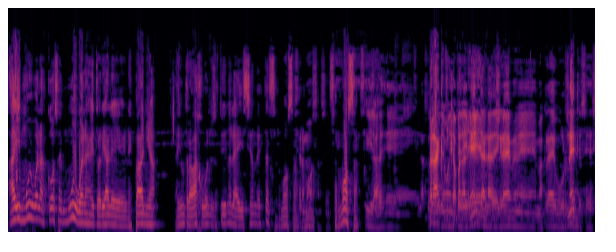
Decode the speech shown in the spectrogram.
hay muy buenas cosas, hay muy buenas editoriales en España. Hay un trabajo, bueno, yo estoy viendo la edición, esta es hermosa. Es hermosa, ¿no? sí. Es hermosa. Sí, la de, eh, la Práctica de para leer, la de sí. Graham McCrae Burnett, o sea, es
